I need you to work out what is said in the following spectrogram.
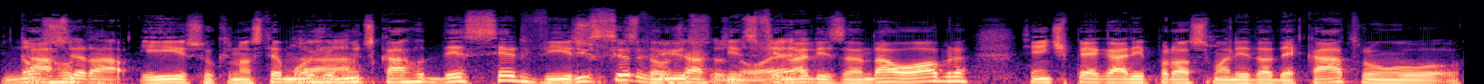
não carro, será... Isso, o que nós temos hoje é ah. muitos carros de serviço, de serviço, estão já aqui, é? finalizando é? a obra. Se a gente pegar ali próximo ali da Decathlon, o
